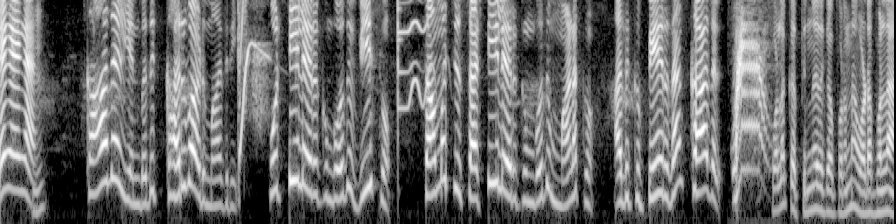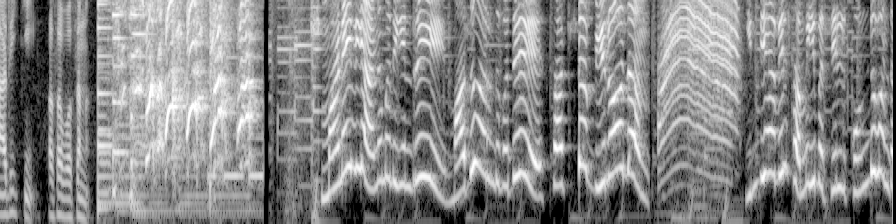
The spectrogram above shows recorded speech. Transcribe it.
ஏங்க ஏங்க. காதல் என்பது கருவாடு மாதிரி. பொட்டியில இருக்கும்போது வீசும். சமைச்சு சட்டியில இருக்கும்போது மணக்கும். அதுக்கு பேரு தான் காதல். உலக்க தின்னதுக்கு அப்புறம் தான் உடம்பெல்லாம் அரிக்கி. பச பசன்னு மனைவி அனுமதியின்றி மது அருந்துவது சட்ட விரோதம். இந்தியாவில் சமீபத்தில் கொண்டு வந்த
